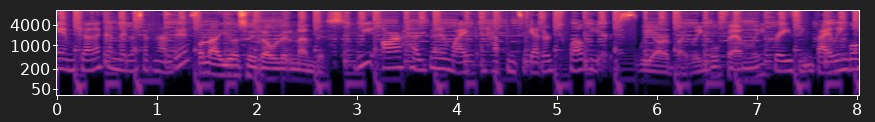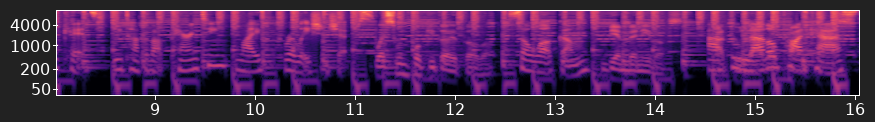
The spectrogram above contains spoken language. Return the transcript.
am Claudia Candelas Hernandez. Hola, yo soy Raúl Hernández. We are husband and wife and have been together 12 years. We are a bilingual family. Raising bilingual kids. We talk about parenting, life, relationships. Pues un poquito de todo. So welcome. Bienvenidos A, tu, lado, podcast.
